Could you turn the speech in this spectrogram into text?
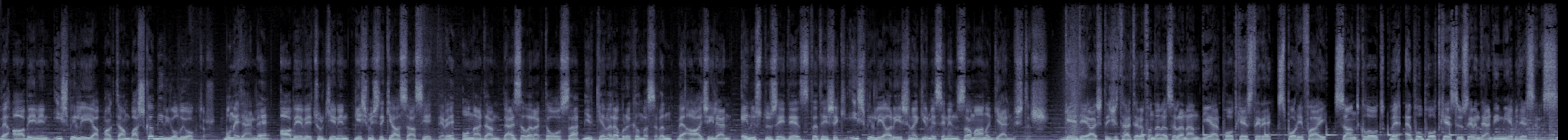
ve AB'nin işbirliği yapmaktan başka bir yolu yoktur. Bu nedenle AB ve Türkiye'nin geçmişteki hassasiyetleri onlardan ders alarak da olsa bir kenara bırakılmasının ve acilen en üst düzeyde stratejik işbirliği arayışına girmesinin zamanı gelmiştir. GDH Dijital tarafından hazırlanan diğer podcastleri Spotify, SoundCloud ve Apple Podcast üzerinden dinleyebilirsiniz.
